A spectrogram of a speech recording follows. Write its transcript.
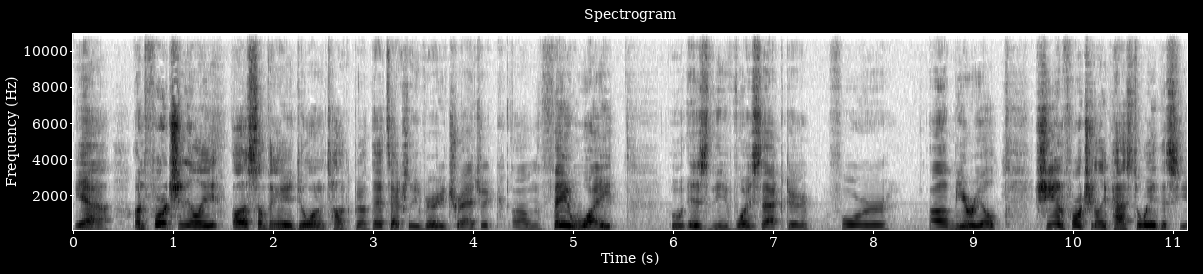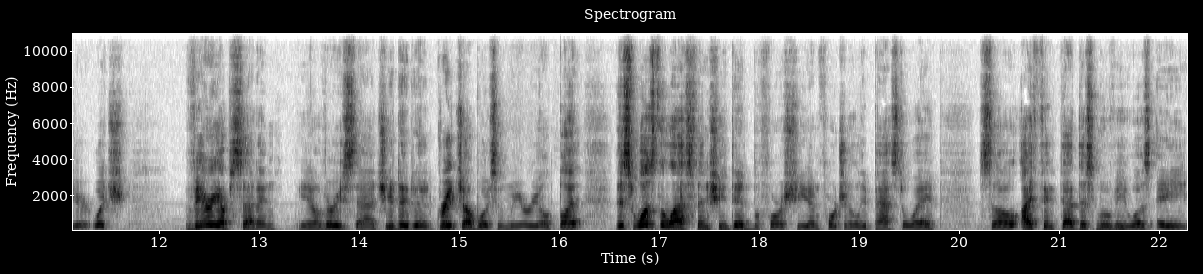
yeah. Unfortunately, uh, something I do want to talk about that's actually very tragic. Um, Thea White, who is the voice actor for uh, Muriel, she unfortunately passed away this year, which very upsetting. You know, very sad. She did a great job voicing Muriel, but this was the last thing she did before she unfortunately passed away. So I think that this movie was a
